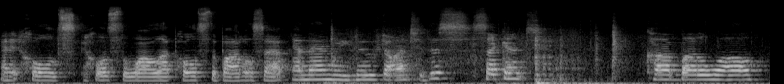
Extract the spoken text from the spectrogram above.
and it holds, it holds the wall up, holds the bottles up. And then we moved on to this second cob bottle wall.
